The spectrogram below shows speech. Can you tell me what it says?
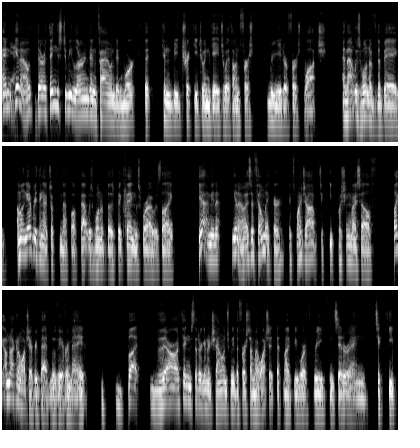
And Yeah. you know, there are things to be learned and found in work that can be tricky to engage with on first read or first watch. And that was one of the big among everything I took from that book, that was one of those big things where I was like, yeah, I mean, uh, you know, as a filmmaker, it's my job to keep pushing myself. Like I'm not going to watch every bad movie ever made, but there are things that are going to challenge me the first time I watch it that might be worth reconsidering to keep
